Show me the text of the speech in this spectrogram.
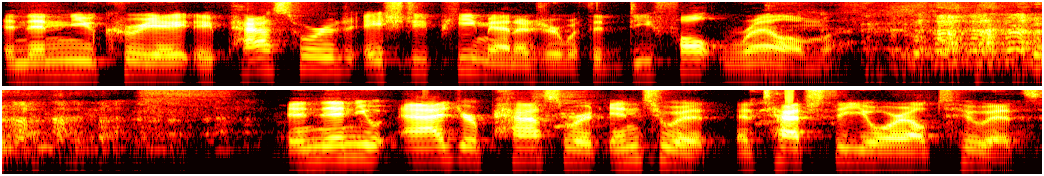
and then you create a password HTTP manager with a default realm. and then you add your password into it, attach the URL to it,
